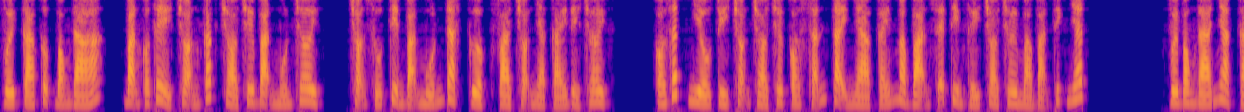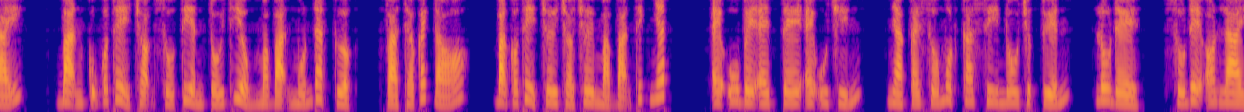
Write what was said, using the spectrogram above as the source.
Với cá cược bóng đá, bạn có thể chọn các trò chơi bạn muốn chơi, chọn số tiền bạn muốn đặt cược và chọn nhà cái để chơi. Có rất nhiều tùy chọn trò chơi có sẵn tại nhà cái mà bạn sẽ tìm thấy trò chơi mà bạn thích nhất. Với bóng đá nhà cái, bạn cũng có thể chọn số tiền tối thiểu mà bạn muốn đặt cược, và theo cách đó, bạn có thể chơi trò chơi mà bạn thích nhất. EUBET EU9, nhà cái số 1 casino trực tuyến, lô đề, số đề online.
